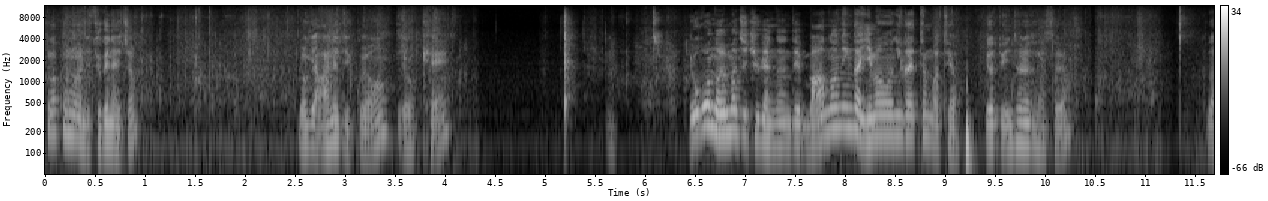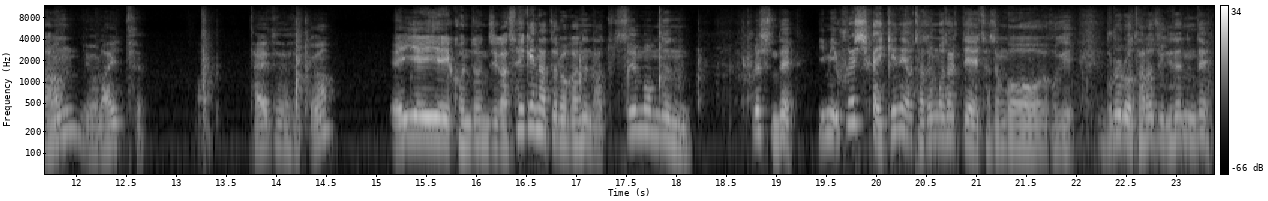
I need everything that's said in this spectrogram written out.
수납 공간이 두 개나 있죠? 여기 안에도 있고요. 이렇게. 음. 요건 얼마인지 기억이 안 나는데 만원인가 이만원인가 했던 것 같아요. 이것도 인터넷에서 샀어요. 그 다음 요 라이트. 어, 다이소에서 샀고요 AAA 건전지가 3개나 들어가는 아주 쓸모없는 후레쉬인데 이미 후레쉬가 있긴 해요. 자전거 살 때 자전거 거기 무료로 달아주긴 했는데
